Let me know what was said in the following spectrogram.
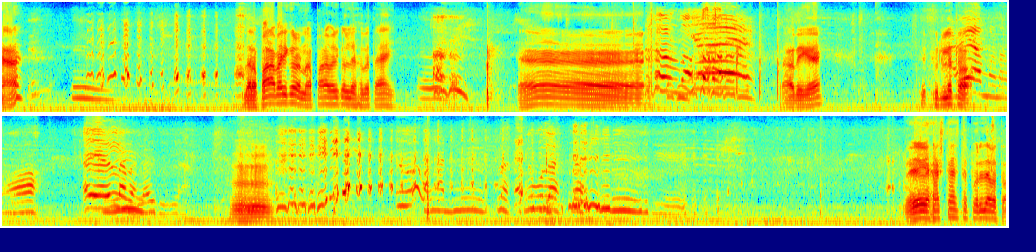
হ্যাঁ? দাঁড়া পারাবাড়ি করো না পারাবাড়ি করলে হবে তাই। হ্যাঁ। দেখে ফুটলে তো? হুম। এই, হাসতে হাসতে পড়ে যাবে তো?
